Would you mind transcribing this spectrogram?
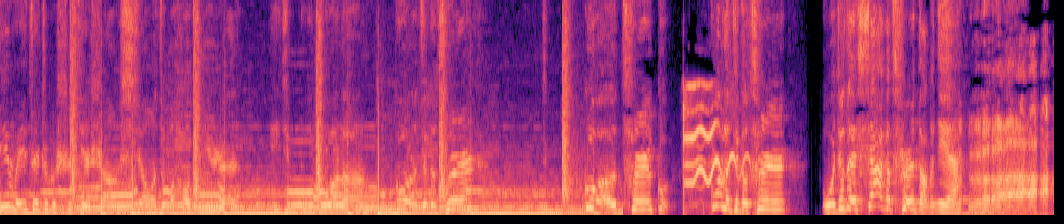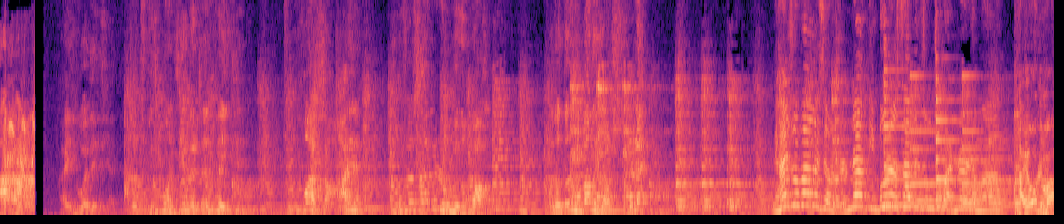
因为在这个世界上，像我这么好的女人已经不多了。过了这个村儿，过村儿过过了这个村儿，我就在下个村儿等你。哎呦我的天，这出去逛街可真费劲，这画啥呀？不说三分钟就能画好，我都等你半个小时了。你还说半个小时呢？你不是三分钟就完事儿了吗？哎呦我的妈！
